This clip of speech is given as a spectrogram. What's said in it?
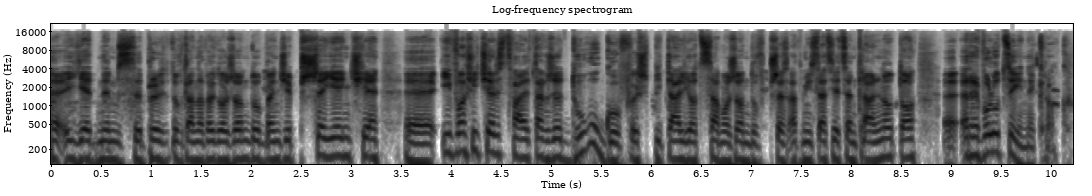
e, jednym z priorytetów dla nowego rządu będzie przejęcie e, i właścicielstwa, ale także długów szpitali od samorządów przez administrację centralną. To rewolucyjny krok.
